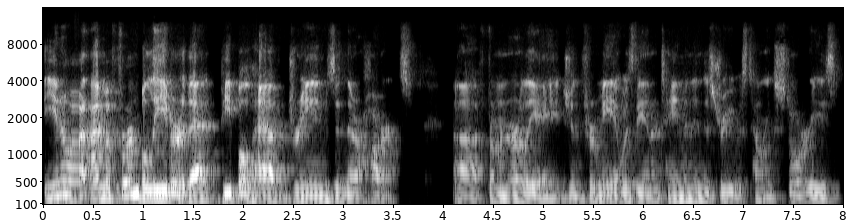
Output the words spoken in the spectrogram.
you know what? I'm a firm believer that people have dreams in their hearts uh, from an early age. And for me, it was the entertainment industry. It was telling stories.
